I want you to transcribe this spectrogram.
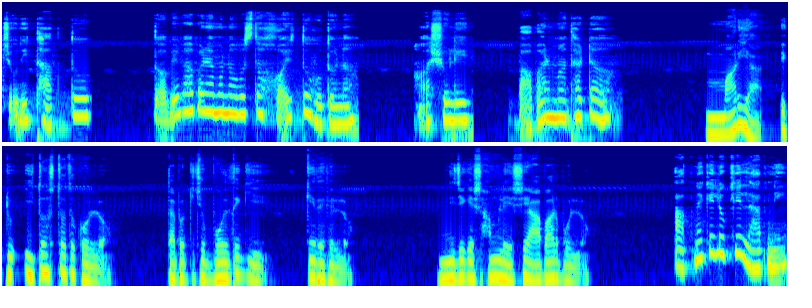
যদি থাকতো, তবে ভাবার এমন অবস্থা হয়তো হতো না। আসলে বাবার মাথাটা মারিয়া একটু ইতস্তত করল। তারপর কিছু বলতে গিয়ে কেঁদে ফেলল। নিজেকে সামলে সে আবার বলল, আপনাকে লুকিয়ে লাভ নেই।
